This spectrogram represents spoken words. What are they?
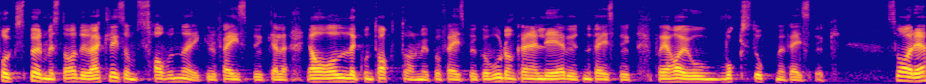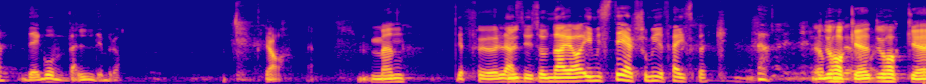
folk spør meg stadig vekk liksom, savner ikke du Facebook. Eller jeg har alle kontaktene mine på Facebook. og Hvordan kan jeg leve uten Facebook? For jeg har jo vokst opp med Facebook. Svaret det går veldig bra. Ja. Men Det føles ut som Nei, jeg har investert så mye i Facebook. Ja, du har ikke, du har ikke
